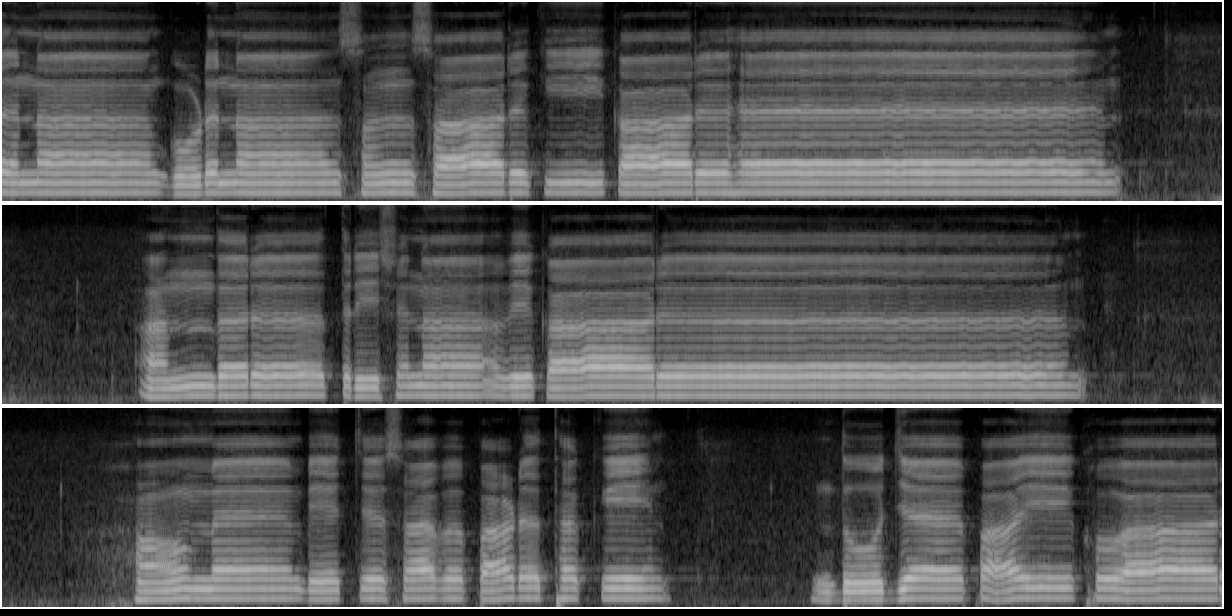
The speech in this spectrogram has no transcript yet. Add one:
ਪੜਨਾ ਗੁੜਨਾ, ਸੰਸਾਰ ਕੀ ਕਾਰ ਹੈ? ਅੰਦਰ ਤ੍ਰਿਸ਼ਨਾ ਵਿਕਾਰ। ਹਉ ਮੈਂ ਵਿੱਚ ਸਭ ਪੜ ਥਕੇ ਦੂਜੈ ਭਾਈ ਖੁਆਰ।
